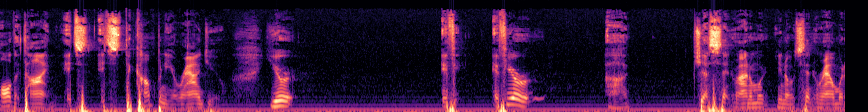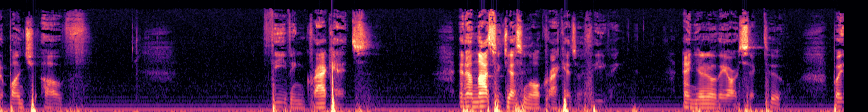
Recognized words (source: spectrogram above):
all the time. It's it's the company around you. You're if if you're uh, just sitting around with you know sitting around with a bunch of thieving crackheads, and I'm not suggesting all crackheads are thieving, and you know they are sick too, but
